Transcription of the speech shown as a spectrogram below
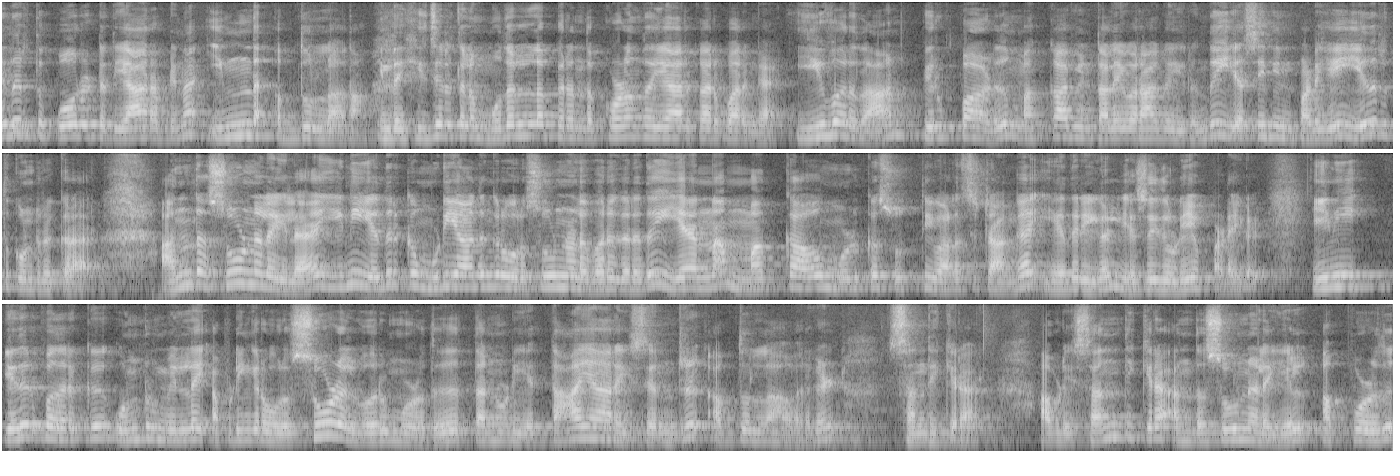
எதிர்த்து போரிட்டது யார் அப்படின்னா இந்த அப்துல்லா தான். இந்த ஹிஜ்ரத்தில் முதல்ல பிறந்த குழந்தையாக இருக்கார் பாருங்க. இவர் தான் பிற்பாடு மக்காவின் தலைவராக இருந்து யசீதின் படையை எதிர்த்து கொண்டிருக்கிறார். அந்த சூழ்நிலையில் இனி எதிர்க்க முடியாதுங்கிற ஒரு சூழ்நிலை வருகிறது. ஏன்னா மக்காவை முழுக்க சுற்றி வளைச்சிட்டாங்க எதிரிகள் யசீதுடைய படைகள். இனி எதிர்ப்பதற்கு ஒன்றுமில்லை அப்படிங்கிற ஒரு சூழல் வரும்பொழுது தன்னுடைய தாயாரை சென்று அப்துல்லா அவர்கள் சந்திக்கிறார். அப்படி சந்திக்கிற அந்த சூழ்நிலையில் அப்பொழுது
